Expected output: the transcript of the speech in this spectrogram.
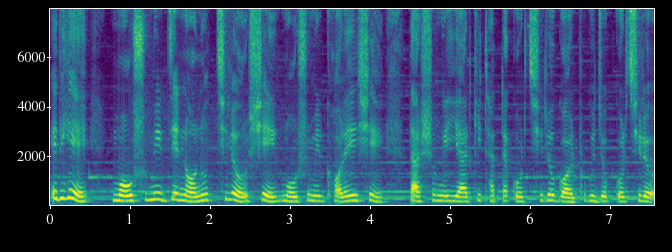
এদিকে মৌসুমির যে ননদ ছিল, সে মৌসুমির ঘরে এসে তার সঙ্গে ইয়ার্কি ঠাট্টা করছিল, গল্প গুজব করছিল।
